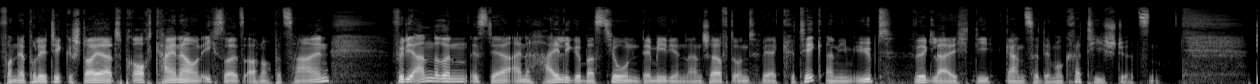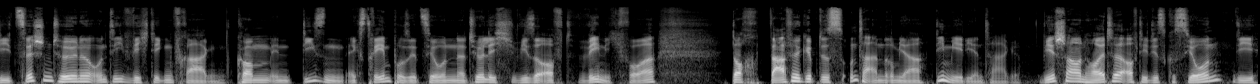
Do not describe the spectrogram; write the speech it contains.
von der Politik gesteuert, braucht keiner und ich soll's auch noch bezahlen. Für die anderen ist er eine heilige Bastion der Medienlandschaft und wer Kritik an ihm übt, will gleich die ganze Demokratie stürzen. Die Zwischentöne und die wichtigen Fragen kommen in diesen Extrempositionen natürlich wie so oft wenig vor. Doch dafür gibt es unter anderem ja die Medientage. Wir schauen heute auf die Diskussion, die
